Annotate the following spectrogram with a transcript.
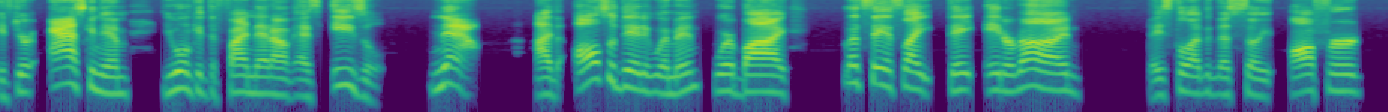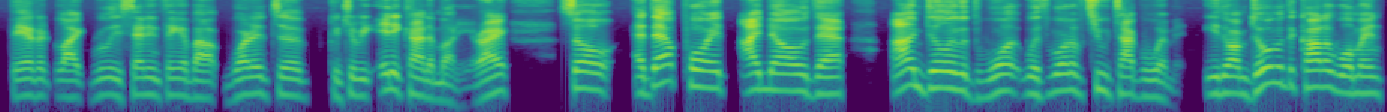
If you're asking them, you won't get to find that out as easily. Now, I've also dated women whereby, let's say it's like date eight or nine, they still haven't necessarily offered. They haven't like really said anything about wanting to contribute any kind of money, right? So at that point, I know that I'm dealing with one with one of two type of women. Either I'm dealing with the kind of woman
